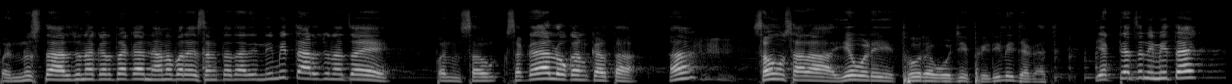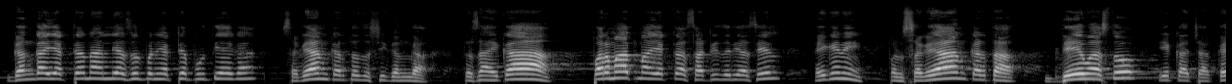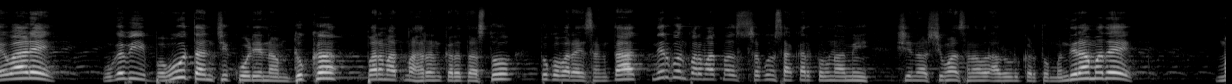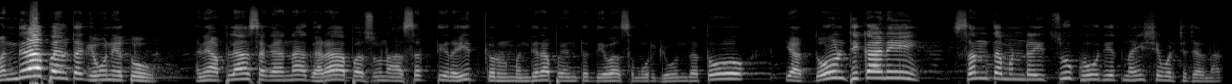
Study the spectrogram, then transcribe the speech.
पण नुसतं अर्जुना करता का? ज्ञानोबराय सांगतात अरे निमित्त अर्जुनाचं आहे. पण सव- सगळ्या लोकांकरता हा? संसारा एवढे थोर ओझे फेडिले जगाचे एकट्याचं निमित्त आहे. गंगा एकट्यानं आणली असेल पण एकट्या पुरती आहे का? सगळ्यांकरता जशी गंगा. तसं आहे का? परमात्मा एकट्यासाठी जरी असेल आहे की नाही? पण सगळ्यांकरता देव असतो एकाच्या कैवाडे. उगवी बहुतांची कोडे नाम दुःख परमात्मा हरण करत असतो. तुकोबाराय सांगतात निर्गुण परमात्मा सगुण साकार करून आम्ही शिना सिंहासनावर आरूढ करतो. मंदिरामध्ये मंदिरापर्यंत घेऊन येतो आणि आपल्या सगळ्यांना घरापासून आसक्ती रहित करून मंदिरापर्यंत देवासमोर घेऊन जातो. या दोन ठिकाणी संत मंडळी चूक होऊ देत नाही शेवटच्या चरणात.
